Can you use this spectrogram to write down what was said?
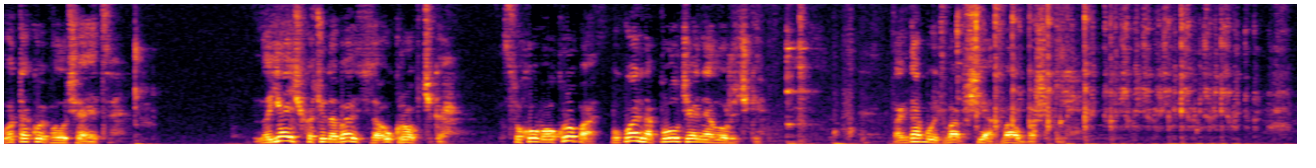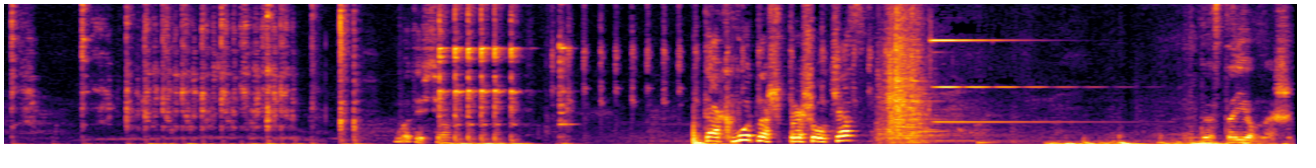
Вот такой получается. Но я еще хочу добавить сюда укропчика. Сухого укропа буквально пол чайной ложечки. Тогда будет вообще отвал башки. Вот и все. Так, вот наш прошел час. Достаем наше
